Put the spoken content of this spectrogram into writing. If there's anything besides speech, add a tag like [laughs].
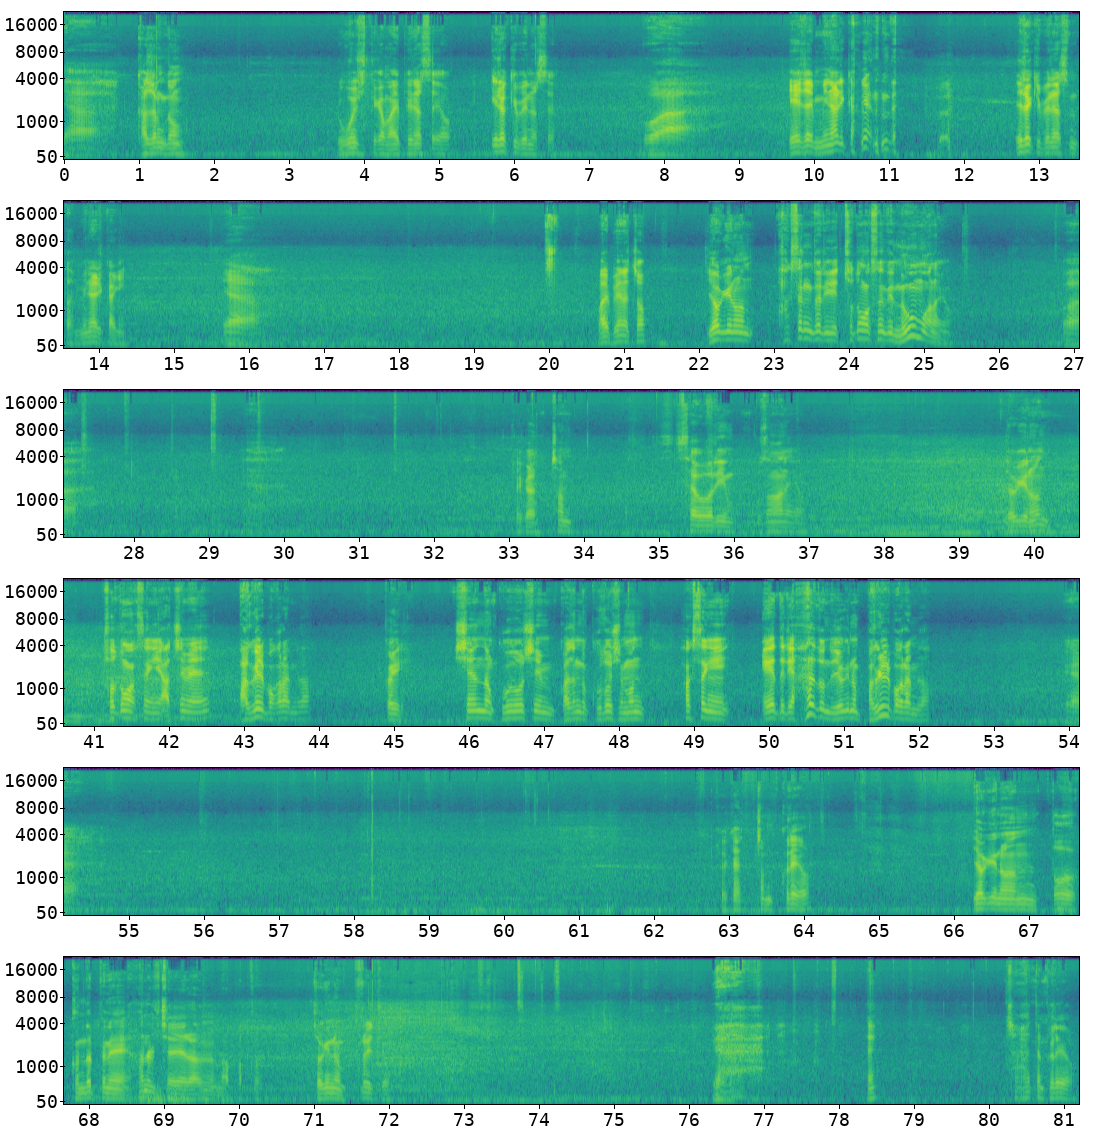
야 가정동 루건시티가 많이 변했어요. 이렇게 변했어요. 와 예전 미나리 강이었는데 [laughs] 이렇게 변했습니다. 미나리 강이. 야 많이 변했죠? 여기는 학생들이 초등학생들이 너무 많아요. 와. 그러니까 참 세월이 무성하네요. 여기는 초등학생이 아침에 바글바글합니다. 거의 신현동 구도심, 과정동 구도심은 학생이 애들이 하나도 없는데 여기는 바글바글합니다. 예. 그러니까 좀 그래요. 여기는 또 건너편에 하늘채라는 아파트. 저기는 프레죠. 야, 예? 참 하여튼 그래요.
